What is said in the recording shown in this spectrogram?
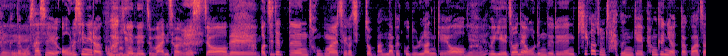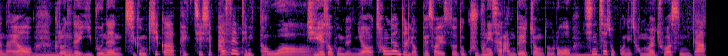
네. 근데 뭐 사실 어르신이라고 하기에는 좀 많이 젊으시죠. 네. 어찌됐든 정말 제가 직접 만나 뵙고 놀란 게요. 예. 왜 예전에 어른들은 키가 좀 작은 게 평균이었다고 하잖아요. 음. 그런데 이분은 지금 키가 178cm. 우와. 뒤에서 보면요. 청년들 옆에 서 있어도 구분이 잘 안 될 정도로 음. 신체 조건이 정말 좋았습니다.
